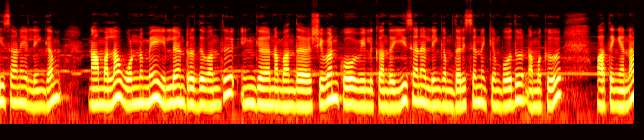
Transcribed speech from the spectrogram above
ஈசானிய லிங்கம் நாமெல்லாம் ஒன்றுமே இல்லைன்றது வந்து இங்கே நம்ம அந்த சிவன் கோவிலுக்கு அந்த ஈசான லிங்கம் தரிசனிக்கும் போது நமக்கு பார்த்திங்கன்னா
